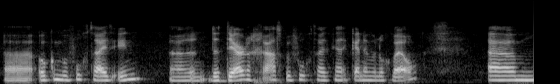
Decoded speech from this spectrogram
eh, ook een bevoegdheid in. De derde graadsbevoegdheid ken- kennen we nog wel. Ehm,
